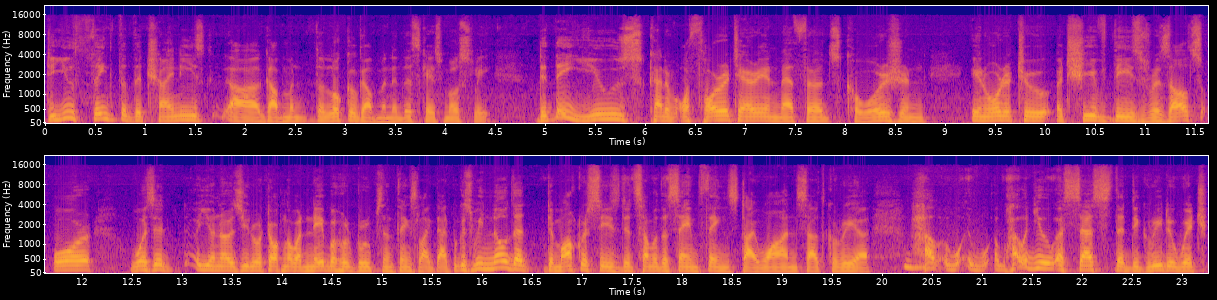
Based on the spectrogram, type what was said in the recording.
do you think that the Chinese uh, government, the local government in this case mostly, did they use kind of authoritarian methods, coercion, in order to achieve these results? Or was it, you know, as you were talking about neighborhood groups and things like that? Because we know that democracies did some of the same things, Taiwan, South Korea. Mm-hmm. How, how would you assess the degree to which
